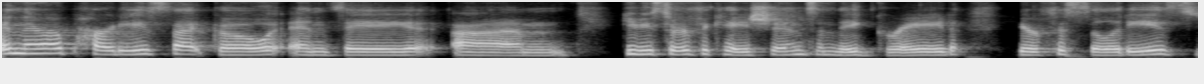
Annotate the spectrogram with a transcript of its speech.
And there are parties that go and they um, give you certifications and they grade your facilities,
